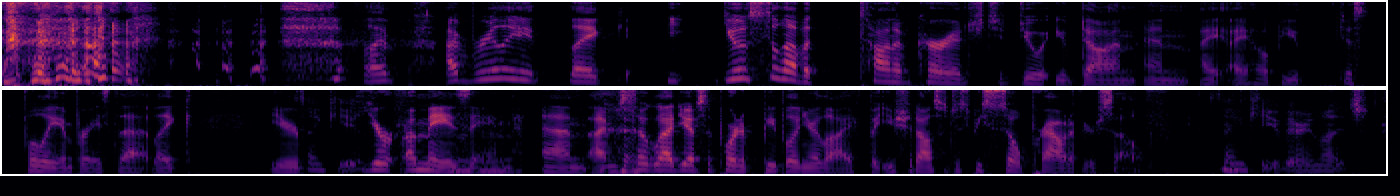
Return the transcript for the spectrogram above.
I've, I've really like y- you still have a ton of courage to do what you've done, and I, I hope you just fully embrace that. Like you're Thank you. you're amazing, and I'm so glad you have supportive people in your life. But you should also just be so proud of yourself. Thank you very much.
